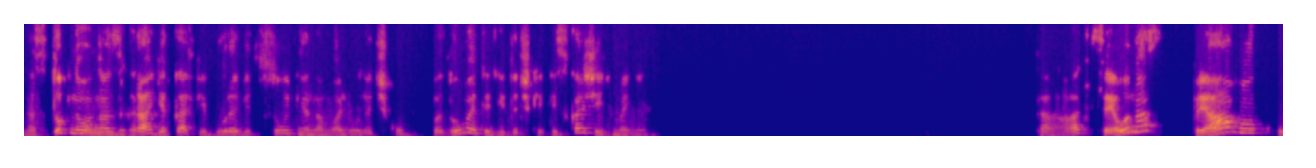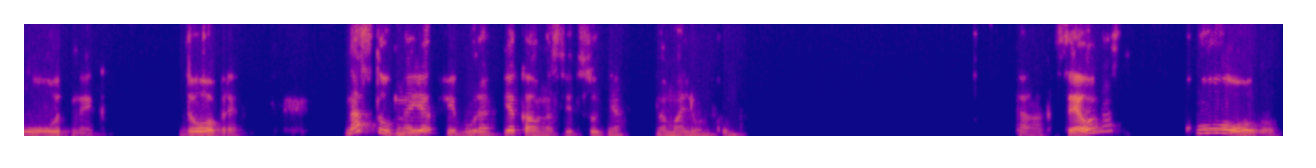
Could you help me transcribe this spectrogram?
Наступна у нас гра, яка фігура відсутня на малюночку. Подумайте, діточки, і скажіть мені. Так, це у нас прямокутник. Добре. Наступна фігура, яка у нас відсутня на малюнку. Так, це у нас коло.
